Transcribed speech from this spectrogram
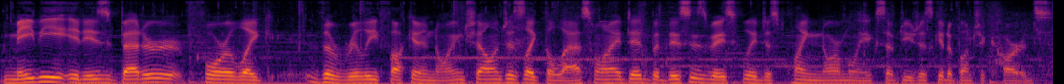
Maybe it is better for, like, the really fucking annoying challenges like the last one I did, but this is basically just playing normally, except you just get a bunch of cards.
